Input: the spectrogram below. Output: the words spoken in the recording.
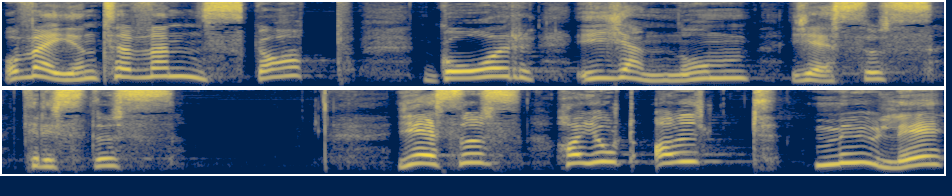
Og veien til vennskap går igjennom Jesus Kristus. Jesus har gjort alt mulig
